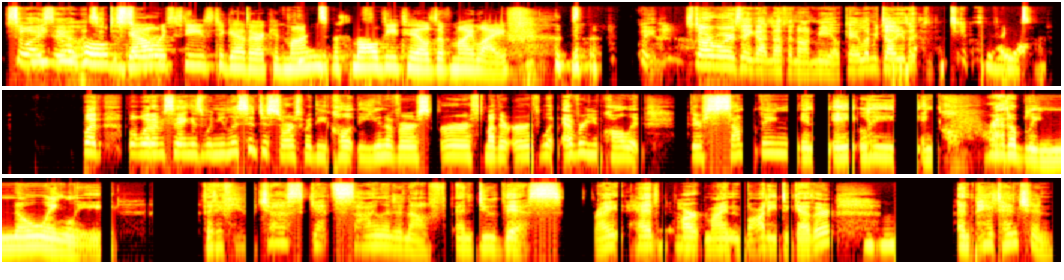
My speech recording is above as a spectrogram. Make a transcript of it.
So I say I listen to galaxies together I can mind the small details of my life. Wait, Star Wars ain't got nothing on me. Okay, let me tell you that. yeah, yeah. But but what I'm saying is when you listen to source, whether you call it the universe, earth, mother earth, whatever you call it, there's something innately, incredibly knowingly that if you just get silent enough and do this, right? Head, Mhm. heart, mind, and body together Mhm. and pay attention.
